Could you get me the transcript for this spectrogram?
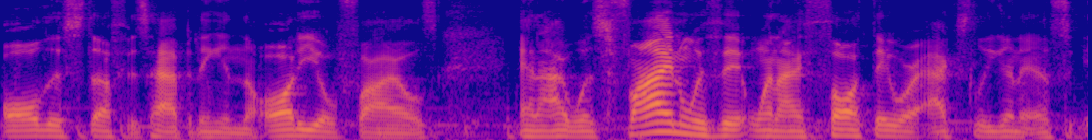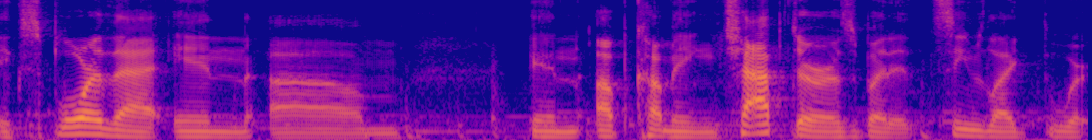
all this stuff is happening in the audio files, and I was fine with it when I thought they were actually going to explore that in um, in upcoming chapters, but it seems like we're,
